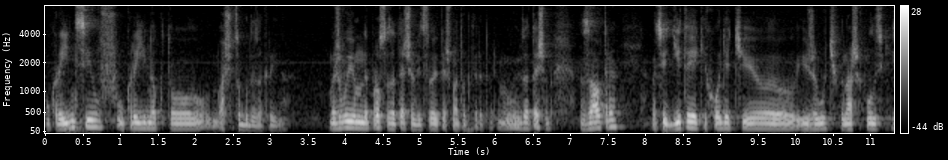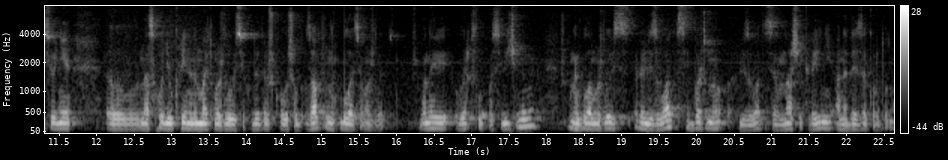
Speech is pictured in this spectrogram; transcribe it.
українців, українок, то а що це буде за країна? Ми ж воюємо не просто за те, щоб відстояти шматок території. Ми воюємо за те, щоб завтра оці діти, які ходять е, і живуть в наших вулицях, які сьогодні е, на сході України не мають можливості ходити в школу, щоб завтра в них була ця можливість, щоб вони виросли освіченими, щоб у них була можливість реалізуватися і бажано реалізуватися в нашій країні, а не десь за кордоном.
